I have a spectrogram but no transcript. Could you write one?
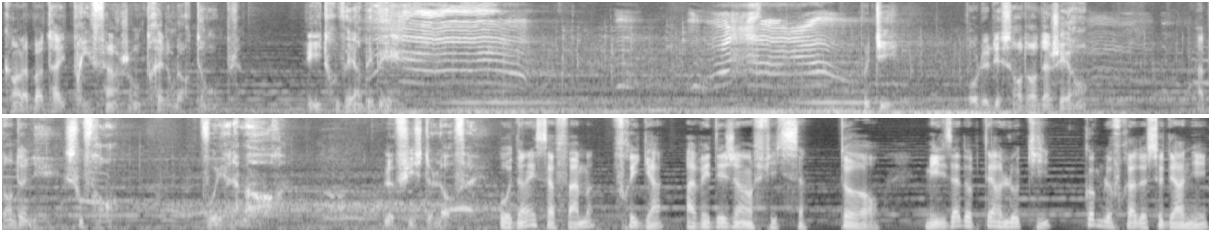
Quand la bataille prit fin, j'entrai dans leur temple et y trouvai un bébé. Petit, pour le descendant d'un géant. Abandonné, souffrant, voué à la mort. Le fils de Lofé. Odin et sa femme, Frigga, avaient déjà un fils, Thor, mais ils adoptèrent Loki, comme le frère de ce dernier,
